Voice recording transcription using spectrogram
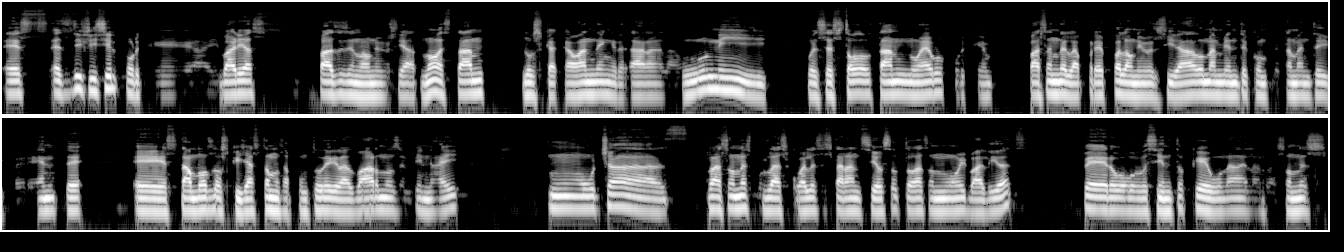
es, es difícil porque hay varias fases en la universidad, ¿no? Están los que acaban de ingresar a la uni y pues es todo tan nuevo porque pasan de la prepa a la universidad, un ambiente completamente diferente. Eh, estamos los que ya estamos a punto de graduarnos, en fin, hay muchas razones por las cuales estar ansioso, todas son muy válidas, pero siento que una de las razones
